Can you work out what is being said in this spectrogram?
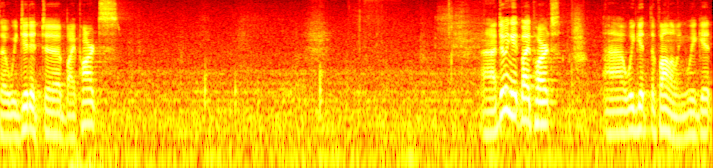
So we did it uh, by parts. Uh, doing it by parts, uh, we get the following. We get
